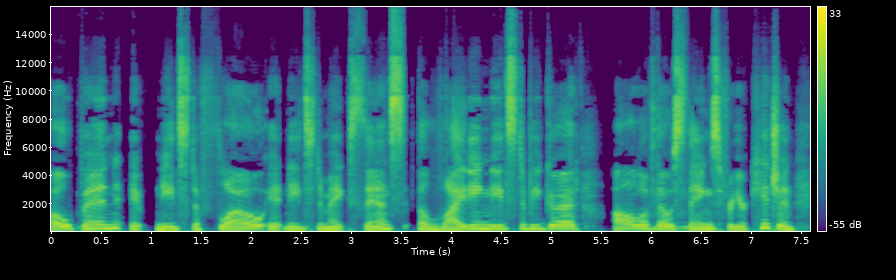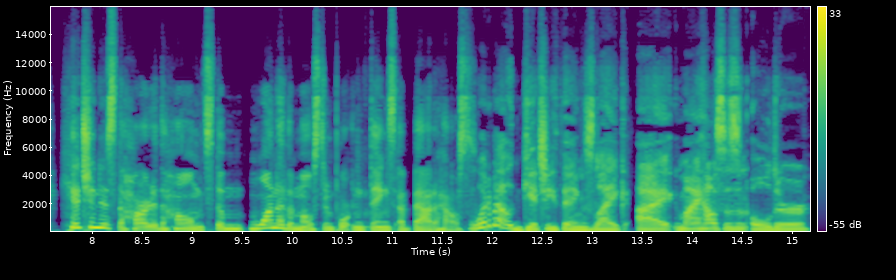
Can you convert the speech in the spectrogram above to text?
open. It needs to flow. It needs to make sense. The lighting needs to be good. All of those things for your kitchen. Kitchen is the heart of the home. It's the one of the most important things about a house. What about gitchy things like I my house is an older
